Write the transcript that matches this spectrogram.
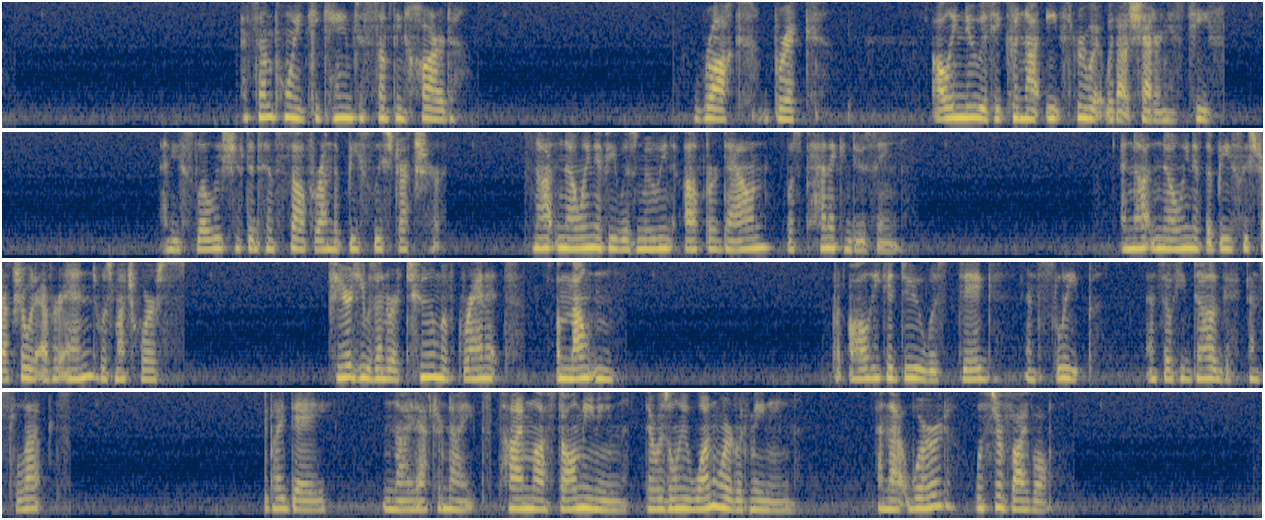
At some point, he came to something hard rock, brick, all he knew is he could not eat through it without shattering his teeth. And he slowly shifted himself around the beastly structure. Not knowing if he was moving up or down was panic inducing. And not knowing if the beastly structure would ever end was much worse. Feared he was under a tomb of granite, a mountain. But all he could do was dig and sleep, and so he dug and slept Day by day, night after night. Time lost all meaning. There was only one word with meaning, and that word was survival.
